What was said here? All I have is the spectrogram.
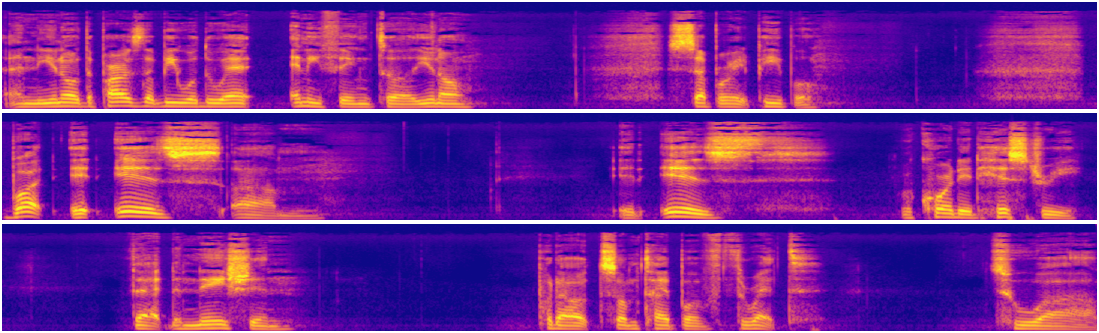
and you know the powers that be will do anything to, you know, separate people. But it is um it is recorded history that the nation put out some type of threat to uh,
